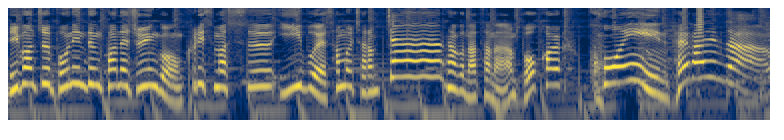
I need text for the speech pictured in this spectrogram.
이번 주 본인 등판의 주인공 크리스마스 이브의 선물처럼 짠 하고 나타난 보컬 코인 배가입니다.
